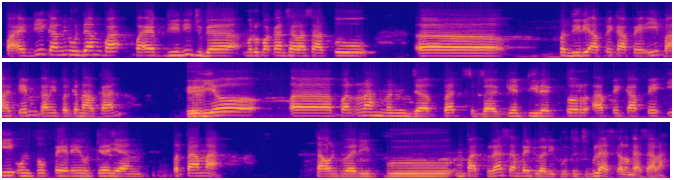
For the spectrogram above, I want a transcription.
Pak Edi kami undang Pak. Pak Edi ini juga merupakan salah satu eh, pendiri APKPI, Pak Hakim. Kami perkenalkan. Beliau eh, pernah menjabat sebagai Direktur APKPI untuk periode yang pertama tahun 2014 sampai 2017 kalau nggak salah.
